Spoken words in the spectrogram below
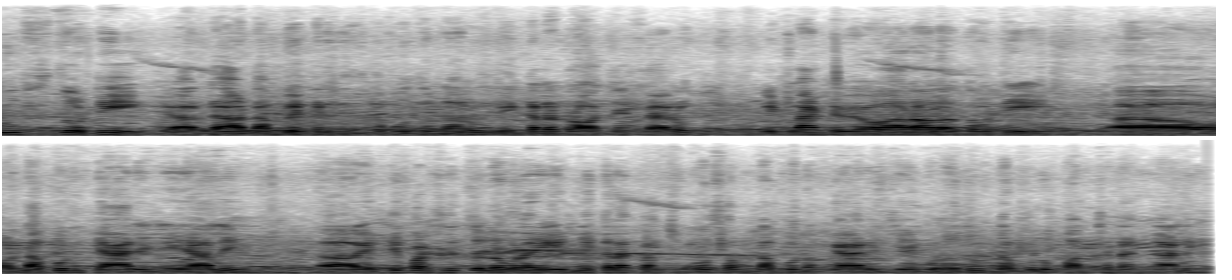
ప్రూఫ్స్ తోటి అంటే ఆ డబ్బు ఎక్కడ చేస్తున్నారు ఎక్కడ డ్రా చేశారు. ఇట్లాంటి వ్యవహారాలతోటి డబ్బును క్యారీ చేయాలి. ఎట్టి పరిస్థితుల్లో కూడా ఎన్నికల ఖర్చు కోసం డబ్బును క్యారీ చేయకూడదు. డబ్బులు పంచడం కానీ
